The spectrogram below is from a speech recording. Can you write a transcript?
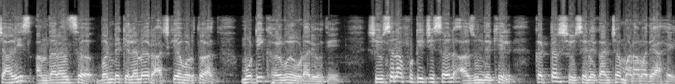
चाळीस आमदारांसह बंड केल्यानं राजकीय वर्तुळात मोठी खळबळ उडाली होती. शिवसेना फुटीची सल अजून देखील कट्टर शिवसैनिकांच्या मनामध्ये आहे.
